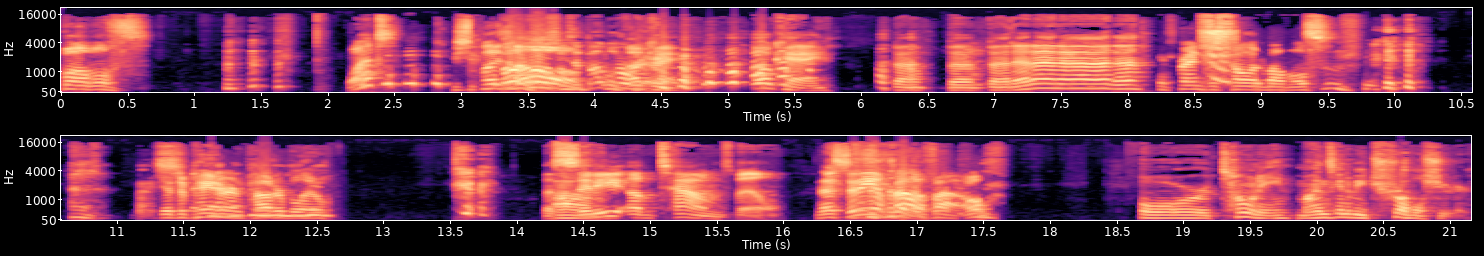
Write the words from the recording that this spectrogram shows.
Bubbles. What? She plays Oh, Bubbles. she's a bubble girl. Okay. Okay. Ba- ba- ba- da- da- da- da. Her friends just call her Bubbles. Nice. You have to paint her in powder blue. The Um, city of Townsville. The city of Malifaux. For Tony, mine's going to be Troubleshooter.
